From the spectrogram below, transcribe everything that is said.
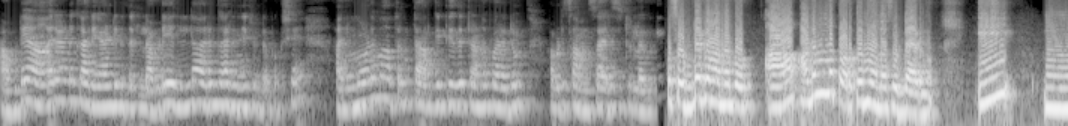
അവിടെ ആരാണ് കരയാണ്ടിരുന്നിട്ടില്ല അവിടെ എല്ലാവരും കരഞ്ഞിട്ടുണ്ട്. പക്ഷെ അനുമോളെ മാത്രം ടാർഗറ്റ് ചെയ്തിട്ടാണ് പലരും അവിടെ സംസാരിച്ചിട്ടുള്ളത്. ഫുഡൊക്കെ വന്നപ്പോ ആ അതൊന്നും പുറത്തുനിന്ന് വന്ന ഫുഡായിരുന്നു. ഈ ഉം,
